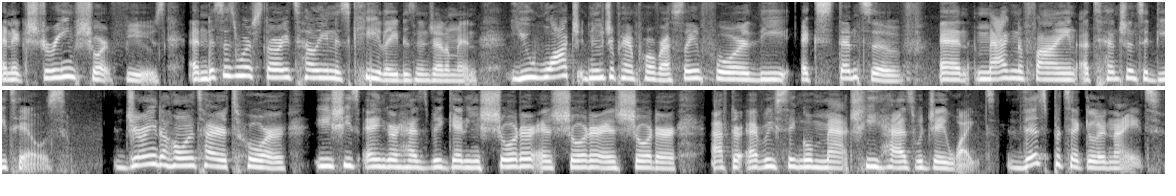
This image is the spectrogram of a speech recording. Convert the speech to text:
an extreme short fuse. And this is where storytelling is key, ladies and gentlemen. You watch New Japan Pro Wrestling for the extensive and magnifying attention to details. During the whole entire tour, Ishii's anger has been getting shorter and shorter and shorter after every single match he has with Jay White. This particular night,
